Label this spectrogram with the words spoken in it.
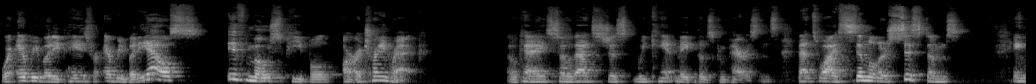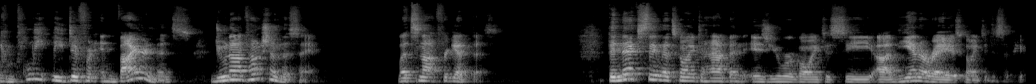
where everybody pays for everybody else if most people are a train wreck. Okay, so that's just, we can't make those comparisons. That's why similar systems in completely different environments do not function the same. Let's not forget this. The next thing that's going to happen is you are going to see uh, the NRA is going to disappear.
